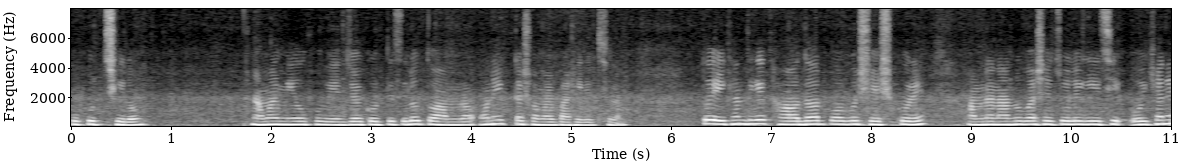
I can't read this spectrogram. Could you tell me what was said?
পুকুর ছিল। আমার মেয়েও খুব এনজয় করতেছিল, তো আমরা অনেকটা সময় বাহিরে ছিলাম। তো এখান থেকে খাওয়া দাওয়ার পর্ব শেষ করে আমরা নানু বাসায় চলে গিয়েছি। ওইখানে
